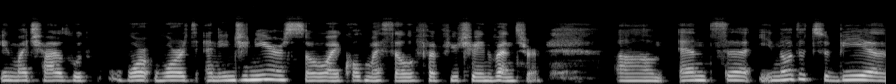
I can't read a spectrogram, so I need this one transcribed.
in my childhood wor- word an engineer, so I called myself a future inventor. Um, and in order to be a,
